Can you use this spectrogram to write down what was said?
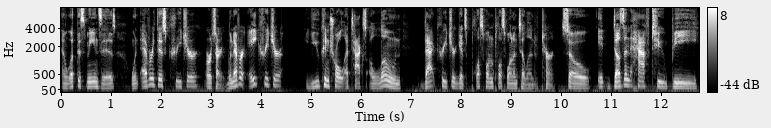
and what this means is whenever this creature, or sorry, whenever a creature you control attacks alone, that creature gets plus one plus one until end of turn. So it doesn't have to be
